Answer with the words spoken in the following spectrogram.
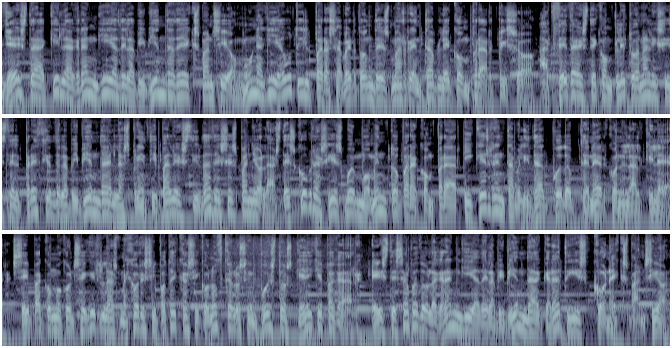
Ya está aquí la gran guía de la vivienda de expansión, una guía útil para saber dónde es más rentable comprar piso. Acceda a este completo análisis del precio de la vivienda en las principales ciudades españolas. Descubra si es buen momento para comprar y qué rentabilidad puede obtener con el alquiler. Sepa cómo conseguir las mejores hipotecas y conozca los impuestos que hay que pagar. Este sábado la gran guía de la vivienda gratis con expansión.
